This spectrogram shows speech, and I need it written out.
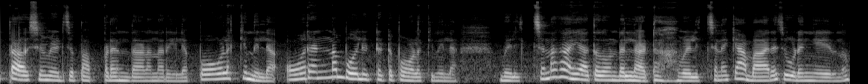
ഇപ്രാവശ്യം മേടിച്ച പപ്പടം എന്താണെന്നറിയില്ല പോളയ്ക്കുന്നില്ല. ഒരെണ്ണം പോലും ഇട്ടിട്ട് പോളയ്ക്കുന്നില്ല. വെളിച്ചെണ്ണ കായാത്തതുകൊണ്ടല്ല കേട്ടോ വെളിച്ചെണ്ണയ്ക്ക് അപാര ചൂടങ്ങിയായിരുന്നു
